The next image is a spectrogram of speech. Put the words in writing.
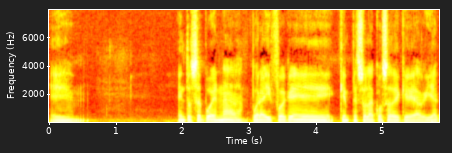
Eh, entonces, pues nada, por ahí fue que, que empezó la cosa de que había.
